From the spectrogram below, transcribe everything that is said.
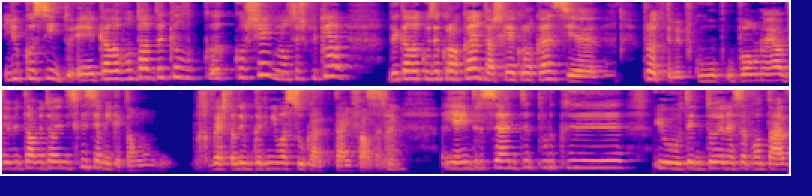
e o que eu sinto é aquela vontade daquele conchego, não sei explicar daquela coisa crocante, acho que é a crocância. Pronto, também porque o, o pão não é, obviamente, aumenta o índice glicémico, então reveste ali um bocadinho o açúcar que está em falta, Sim. não é? E é interessante porque eu tenho toda nessa vontade,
